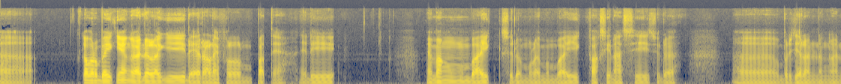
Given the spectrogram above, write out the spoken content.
eh, kabar baiknya nggak ada lagi daerah level 4 ya. Jadi memang membaik, sudah mulai membaik, vaksinasi sudah eh, berjalan dengan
